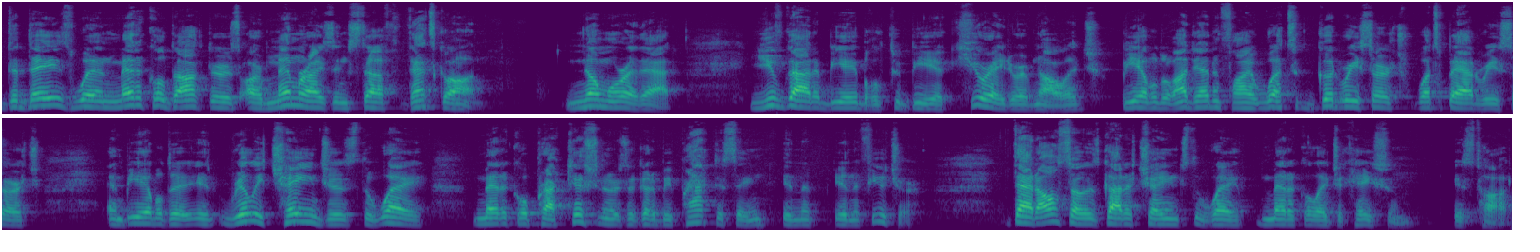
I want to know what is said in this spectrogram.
the days when medical doctors are memorizing stuff, that's gone. No more of that. You've got to be able to be a curator of knowledge, be able to identify what's good research, what's bad research, and be able to, it really changes the way medical practitioners are going to be practicing in the, in the future. That also has got to change the way medical education is taught.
